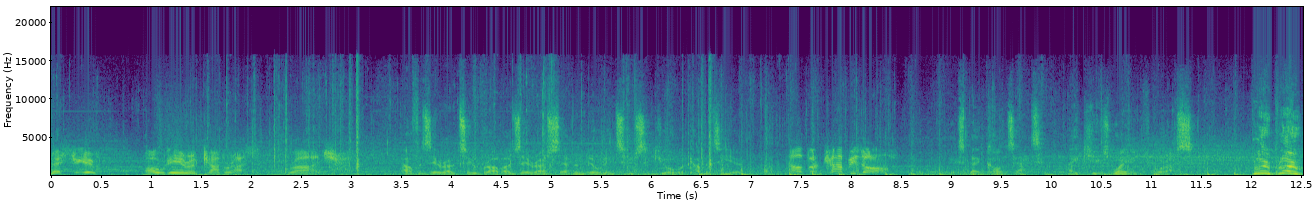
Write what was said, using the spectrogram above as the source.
Rest of you, hold here and cover us. Raj. Alpha Zero Two Bravo Zero Seven, Building 2 secure. We're coming to you. Alpha copies all. Expect contact. AQ's waiting for us. Blue, blue!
